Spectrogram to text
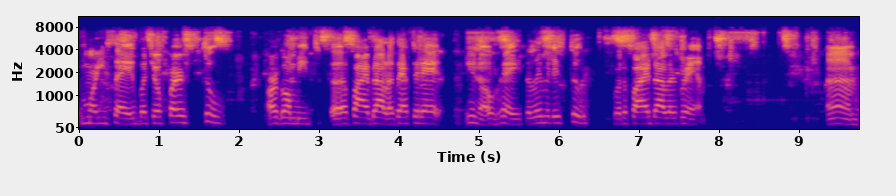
the more you save. But your first two are gonna be uh, five dollars. After that, you know, hey, the limit is two for the five dollar grams. Um,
